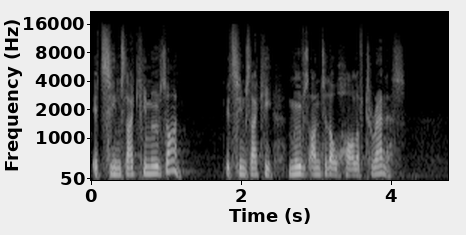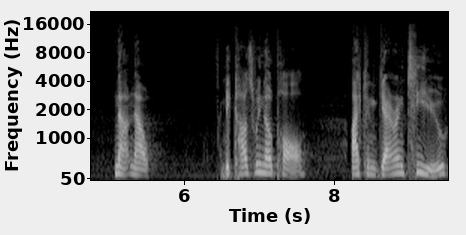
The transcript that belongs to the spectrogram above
it seems like he moves on. It seems like he moves on to the hall of Tyrannus. Now, now, because we know Paul, I can guarantee you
